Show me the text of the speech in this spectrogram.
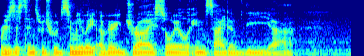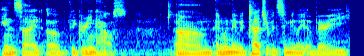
resistance which would simulate a very dry soil inside of the uh, inside of the greenhouse. Um, and when they would touch, it would simulate a very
